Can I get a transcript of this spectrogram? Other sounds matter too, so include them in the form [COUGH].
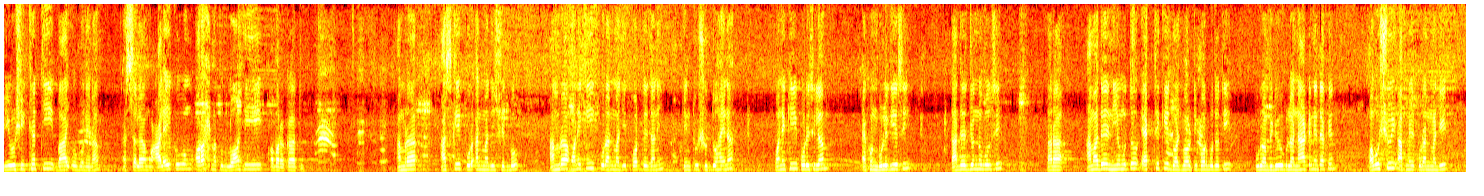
প্রিয় শিক্ষার্থী, ভাই ও বোনেরা, আসসালামু আলাইকুম আরহামতুল্লাহি অবরাকাত আমরা আজকে কোরআন মাজিদ শিখব। আমরা অনেকেই কোরআন মাজিদ পড়তে জানি, কিন্তু শুদ্ধ হয় না। অনেকেই পড়েছিলাম, এখন ভুলে গিয়েছি। তাদের জন্য বলছি, তারা আমাদের নিয়মিত এক থেকে দশ বারোটি পর্ব যদি পুরো ভিডিওগুলো না টেনে দেখেন, অবশ্যই আপনি কোরআন মাজিদ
